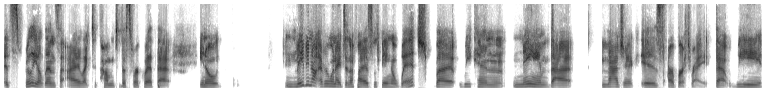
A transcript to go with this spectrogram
it's really a lens that I like to come to this work with that, you know, maybe not everyone identifies with being a witch, but we can name that magic is our birthright, that we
